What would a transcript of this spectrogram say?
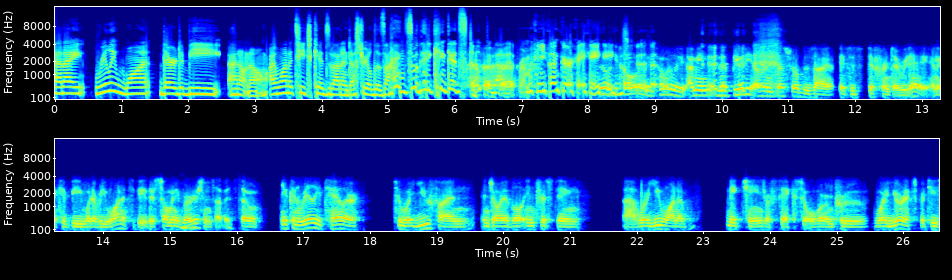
And I really want there to be, I don't know, I want to teach kids about industrial design so they can get stoked about it from a younger age. No, totally, totally. I mean, the beauty of industrial design is it's different every day, and it could be whatever you want it to be. There's so many versions of it, so you can really tailor to what you find enjoyable, interesting, uh, where you want to make change or fix or improve, where your expertise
